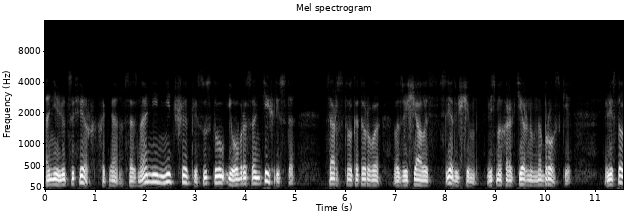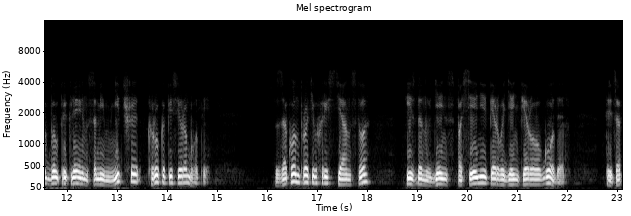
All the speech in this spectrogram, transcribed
а не Люцифер, хотя в сознании Ницше присутствовал и образ Антихриста – царство которого возвещалось в следующем весьма характерном наброске. Листок был приклеен самим Ницше к рукописи работы. Закон против христианства издан в день спасения, первый день первого года, 30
